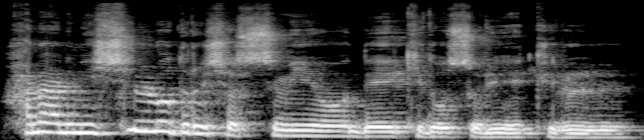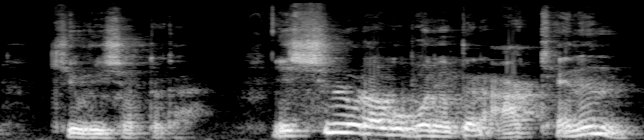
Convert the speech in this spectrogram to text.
하나님이 실로 들으셨으며 내 기도 소리에 귀를 기울이셨도다. 이 실로라고 번역된 아케는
